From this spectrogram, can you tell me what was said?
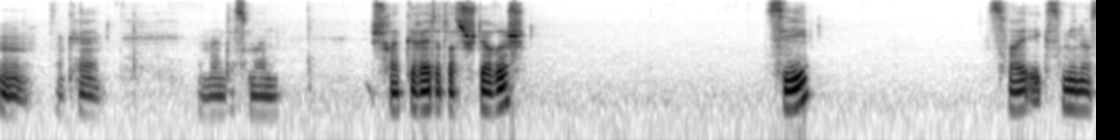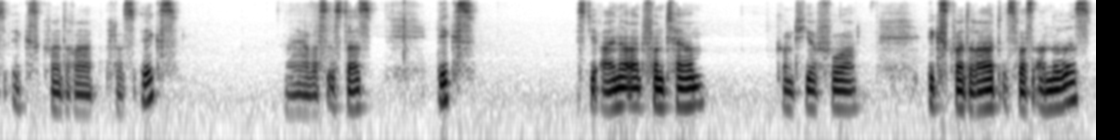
Hm, okay. Moment ist mein Schreibgerät etwas störrisch. c 2x minus x plus x. Naja, was ist das? x ist die eine Art von Term, kommt hier vor. x ist was anderes,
